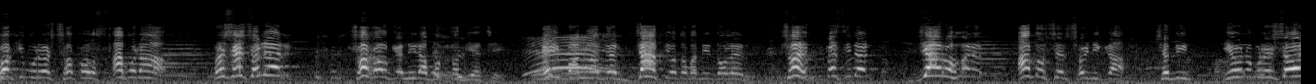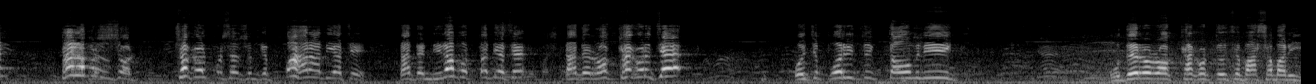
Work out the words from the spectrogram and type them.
সখীপুরের সকল স্থাপনা, প্রশাসনের সকলকে নিরাপত্তা দিয়েছে। এই বাংলাদেশ জাতীয়তাবাদী দলের শহীদ প্রেসিডেন্ট জিয়া রহমানের আদর্শের সৈনিকরা সেদিন ইউনো প্রশাসন, থানা প্রশাসন, সকল প্রশাসনকে পাহারা দিয়েছে। তাদের নিরাপত্তা দিয়েছে তাদের রক্ষা করেছে। ওই যে পরিত্যক্ত আওয়ামী লীগ ওদেরও রক্ষা করতে হচ্ছে বাসা বাড়ি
